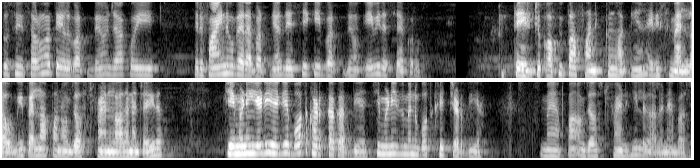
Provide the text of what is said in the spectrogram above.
ਤੁਸੀਂ ਸਰੋਂ ਦਾ ਤੇਲ ਵਰਤਦੇ ਹੋ ਜਾਂ ਕੋਈ ਰਿਫਾਈਨਡ ਵਗੈਰਾ ਵਰਤਦੇ ਹੋ, ਦੇਸੀ ਕੀ ਵਰਤਦੇ ਹੋ, ਇਹ ਵੀ ਦੱਸਿਆ ਕਰੋ। ਤੇਲ ਚੋਂ ਕਾਫੀ ਭਾਫਾਂ ਨਿਕਲਣ ਲੱਗ ਗਈਆਂ, ਇਹਦੀ ਸਮੈਲ ਆਊਗੀ। ਪਹਿਲਾਂ ਆਪਾਂ ਨੂੰ ਐਗਜ਼ੌਸਟ ਫੈਨ ਲਾ ਦੇਣਾ ਚਾਹੀਦਾ। ਚਿਮਣੀ ਜਿਹੜੀ ਹੈਗੀ ਹੈ ਬਹੁਤ ਖੜਕਾ ਕਰਦੀ ਹੈ। ਚਿਮਣੀ ਤੋਂ ਮੈਨੂੰ ਬਹੁਤ ਖਿੱਚ ਚੜਦੀ ਆ। ਮੈਂ ਆਪਾਂ ਐਗਜ਼ੌਸਟ ਫੈਨ ਹੀ ਲਗਾ ਲੈਣੇ ਆ ਬਸ।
